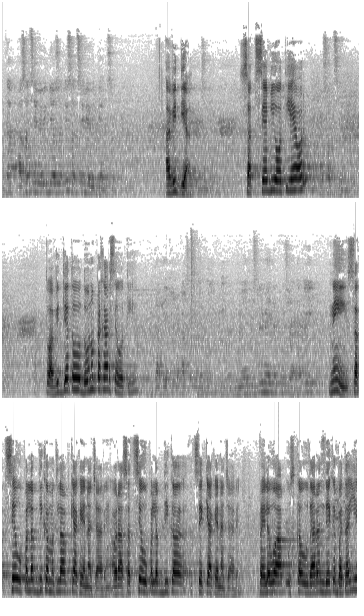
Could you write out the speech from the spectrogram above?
अर्थात असत से भी विद्या हो सकती है सत से भी विद्या हो सकती अविद्या है। जी सत से भी होती है और असत से भी तो अविद्या तो दोनों प्रकार से होती है नहीं सत से उपलब्धि का मतलब क्या कहना चाह रहे हैं? और असत से उपलब्धि का से क्या कहना चाह रहे हैं? पहले वो आप उसका उदाहरण दे के बताइए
